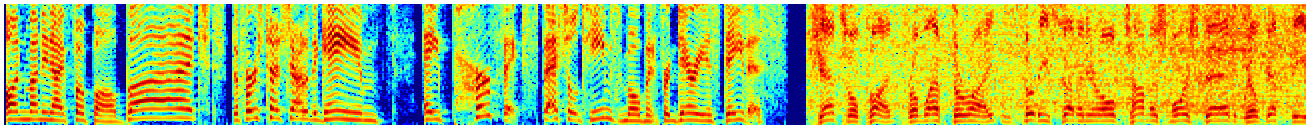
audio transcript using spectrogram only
on Monday Night Football. But the first touchdown of the game, a perfect special teams moment for Derius Davis. Jets will punt from left to right, and 37-year-old Thomas Morstead will get the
